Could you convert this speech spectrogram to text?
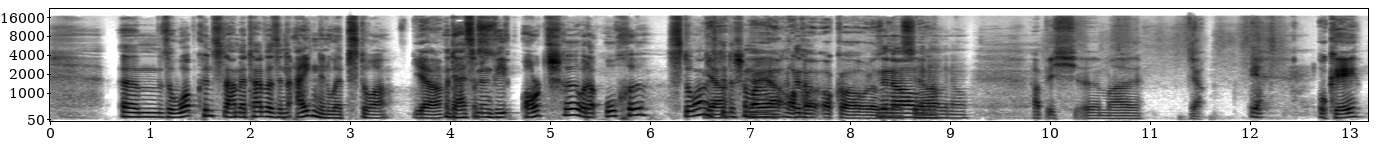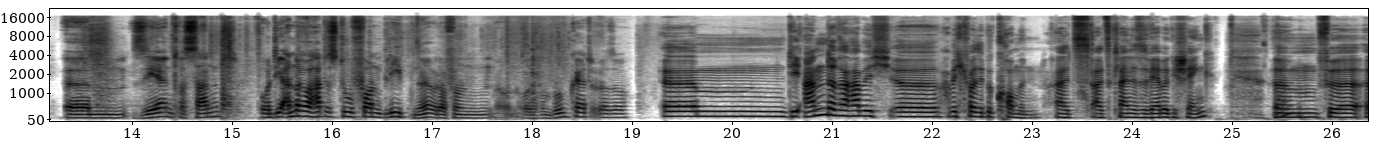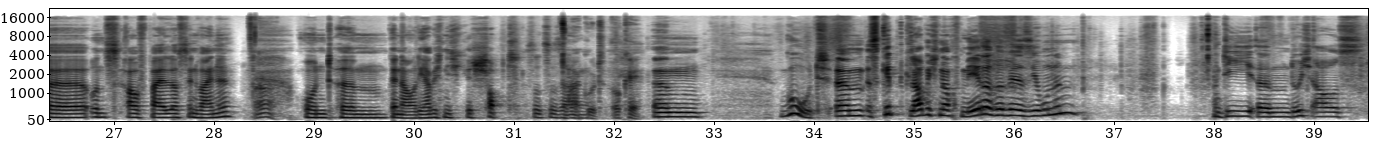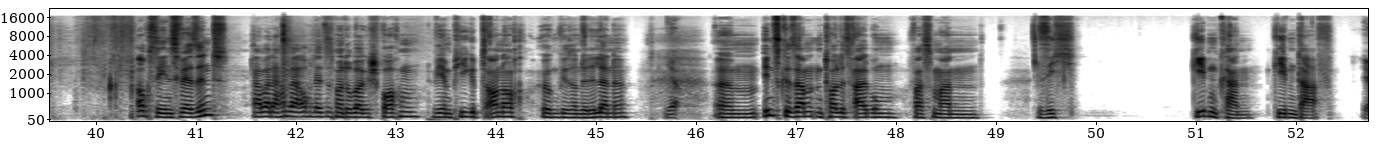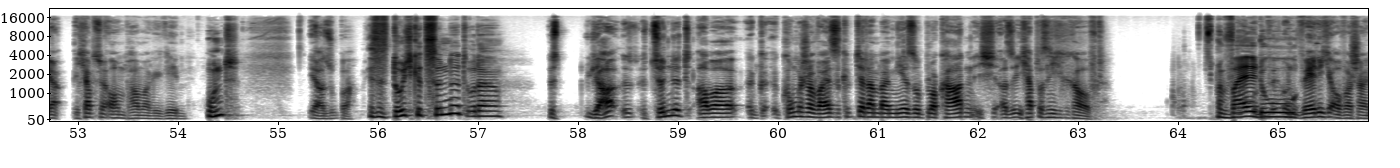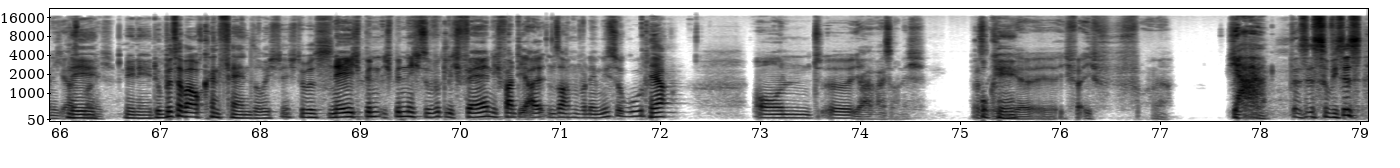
ähm, so Warp-Künstler haben ja teilweise einen eigenen Webstore. Ja. Und der heißt dann irgendwie Orchre oder Oche Store. ja, das schon mal? ja, ja, Ocker, genau, Ocker oder sowas. genau, ja. genau, genau. Habe ich äh, mal, ja. Ja. Okay, ähm, sehr interessant. Und die andere hattest du von Bleep, ne? Oder von, oder von Broomcat oder so? Ähm, die andere habe ich, äh, habe ich quasi bekommen als, als kleines Werbegeschenk ähm, für äh, uns auf bei Lost in Vinyl. Ah, Und ähm, genau, die habe ich nicht geshoppt sozusagen. ah gut, okay. Ähm, gut, ähm, es gibt, glaube ich, noch mehrere Versionen, die ähm, durchaus auch sehenswert sind. Aber da haben wir auch letztes Mal drüber gesprochen. VMP gibt's auch noch, irgendwie so eine lilane. Ja. Ähm, insgesamt ein tolles Album, was man sich geben kann, geben darf. Ja, ich habe es mir auch ein paar Mal gegeben. Und? Ja, super. Ist es durchgezündet oder? Ja, es zündet, aber äh, komischerweise, es gibt ja dann bei mir so Blockaden. Ich, also ich habe das nicht gekauft. Weil Und, du. und werde ich auch wahrscheinlich erstmal nee, nicht. nee, nee. Du bist aber auch kein Fan so richtig. Du bist. Nee, ich bin, ich bin nicht so wirklich Fan. Ich fand die alten Sachen von dem nicht so gut. Ja. Und äh, ja, weiß auch nicht. Das Okay. ewige, äh, Ich, ich, ja. Ja, das ist so, wie es ist.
